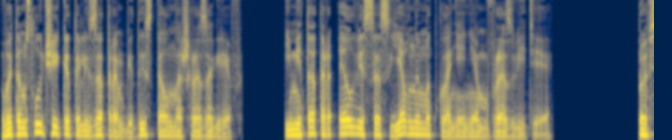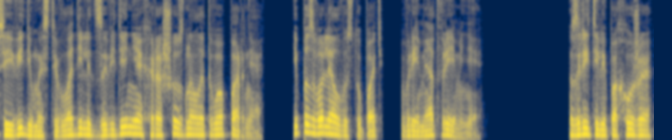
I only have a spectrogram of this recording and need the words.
В этом случае катализатором беды стал наш разогрев, имитатор Элвиса с явным отклонением в развитии. По всей видимости, владелец заведения хорошо знал этого парня и позволял выступать время от времени. Зрители, похоже,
